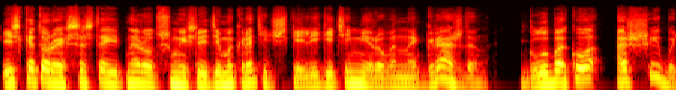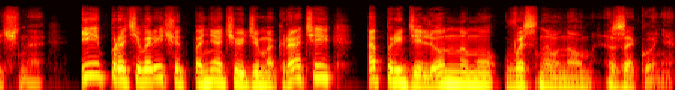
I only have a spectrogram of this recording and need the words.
из которых состоит народ в смысле демократически легитимированных граждан, глубоко ошибочно и противоречит понятию демократии, определенному в основном законе.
